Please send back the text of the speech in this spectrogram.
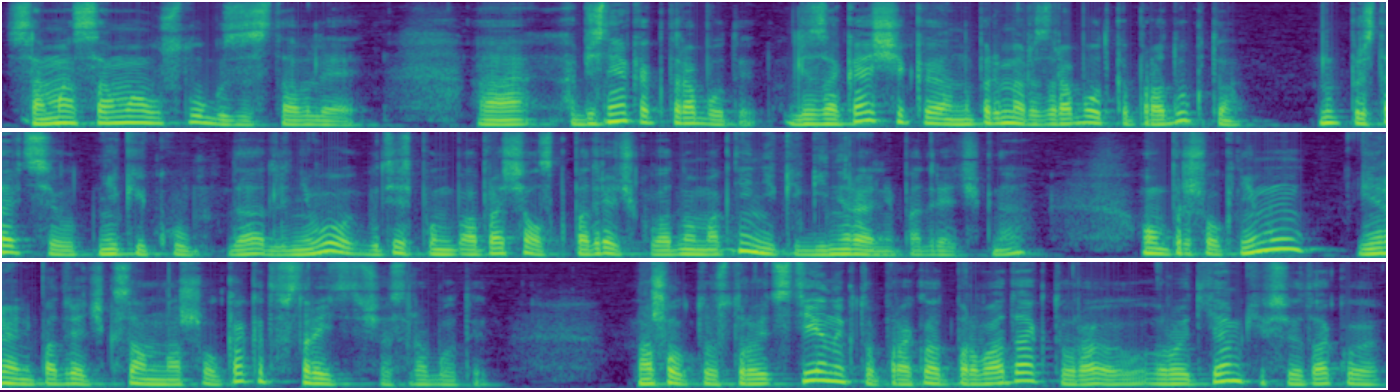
Сама, сама услуга заставляет. А, объясняю, как это работает. Для заказчика, например, разработка продукта, ну, представьте себе вот некий куб, да, для него, вот здесь он обращался к подрядчику в одном окне, некий генеральный подрядчик, да, он пришел к нему, генеральный подрядчик сам нашел, как это в строительстве сейчас работает. Нашел, кто строит стены, кто прокладывает провода, кто роет ямки, все такое.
